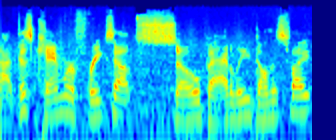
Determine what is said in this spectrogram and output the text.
God, this camera freaks out so badly on this fight.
